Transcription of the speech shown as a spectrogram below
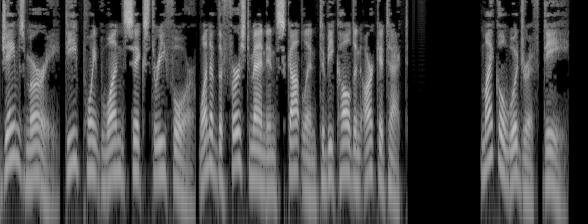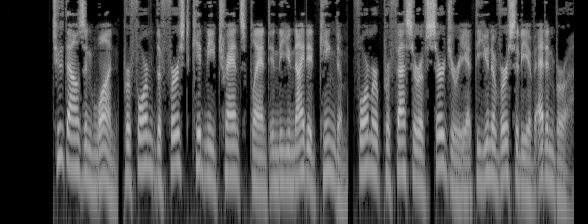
James Murray D.1634, one of the first men in Scotland to be called an architect. Michael Woodruff D. 2001 performed the first kidney transplant in the United Kingdom, former professor of surgery at the University of Edinburgh.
